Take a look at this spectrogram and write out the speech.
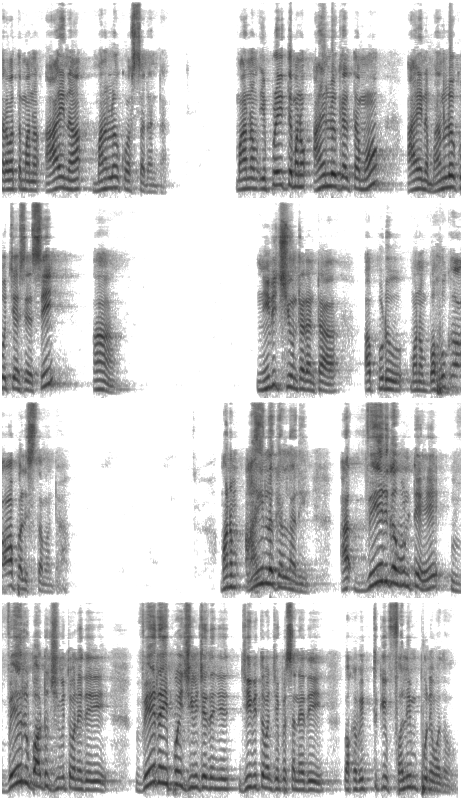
తర్వాత మనం ఆయన మనలోకి వస్తాడంట. మనం ఎప్పుడైతే మనం ఆయనలోకి వెళ్తామో ఆయన మనలోకి వచ్చేసేసి నిలిచి ఉంటాడంట. అప్పుడు మనం బహుగా ఫలిస్తామంట. మనం ఆయనలోకి వెళ్ళాలి. వేరుగా ఉంటే వేరుబాటు జీవితం అనేది వేరైపోయి జీవించేది జీవితం అని చెప్పేసి అనేది ఒక వ్యక్తికి ఫలింపునివ్వదు.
